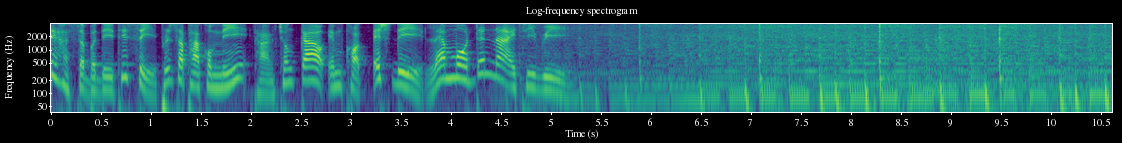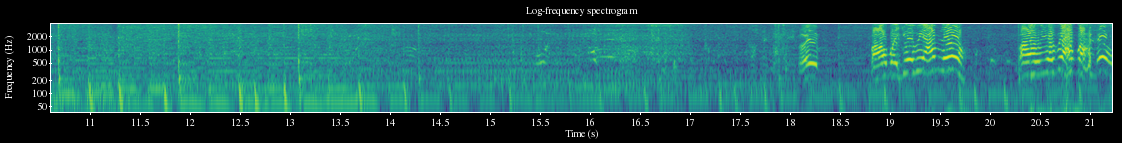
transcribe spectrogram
ฤหัสบดีที่ 4 พฤษภาคมนี้ ทางช่อง 9 m c o t HD และ Modern Night TV เป่าไปช่วยพี่อัพเร็วเป่าช่วยพี่อัพก่อนเร็ว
